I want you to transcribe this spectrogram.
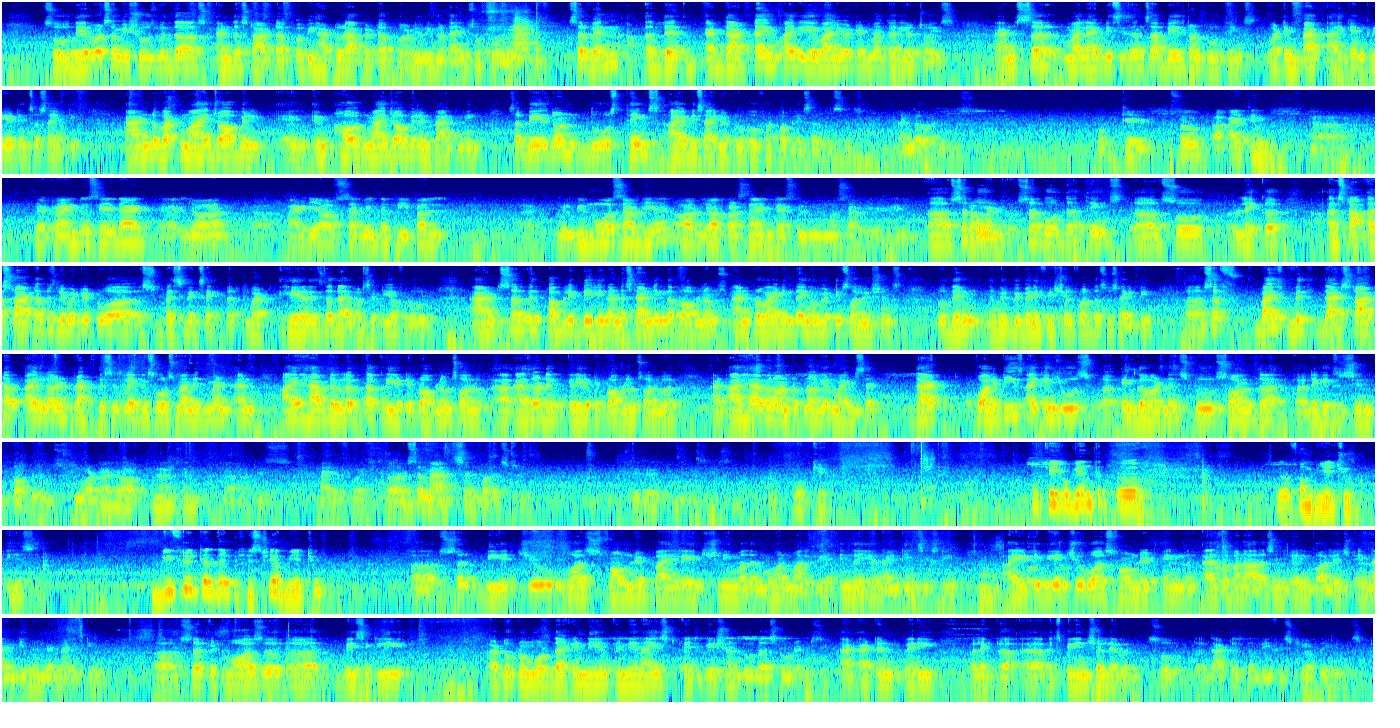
So there were some issues with the and the startup. We had to wrap it up uh, during the times of COVID. Sir, when uh, then at that time I reevaluated my career choice, and sir, my life decisions are based on two things: what impact I can create in society, and what my job will, uh, how my job will impact me. So based on those things, I decided to go for public services and governance. Okay, so uh, I think uh, you are trying to say that uh, your uh, idea of serving the people uh, will be more served here, or your personal interest will be more served here. In Uh, sir, both, sir, both the things. Uh, so, like uh, a, sta- a startup is limited to a specific sector, but here is the diversity of role. And sir, with public dealing, understanding the problems and providing the innovative solutions to them will be beneficial for the society. Uh, sir, by with that startup, I learned practices like resource management, and I have developed a creative problem solve uh, as a creative problem solver, and I have an entrepreneurial mindset. That qualities I can use uh, in governance to solve the uh, like existing problems. what are your options in uh, this diverse? Uh, so maths and forestry. This is from my side, sir. Okay. Okay, Yogendra, uh, you're from BHU. Yes. Sir. Briefly tell the history of BHU. Uh, sir, BHU was founded by late Shri Madan Mohan Malviya in the year 1916. IIT BHU was founded in as the Banaras Engineering College in 1919. Uh, sir, it was uh, basically uh, to promote the Indian Indianized education to the students at, at a very uh, like uh, uh, experiential level. So th- that is the brief history of the university.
